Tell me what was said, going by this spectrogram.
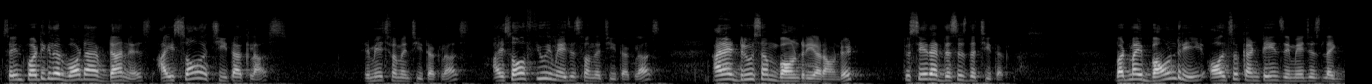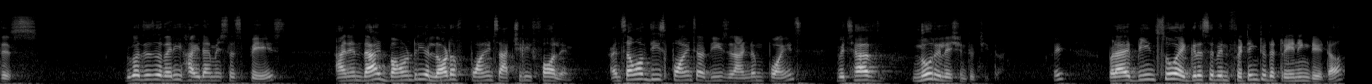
So in particular, what I have done is I saw a cheetah class, image from a cheetah class. I saw a few images from the cheetah class, and I drew some boundary around it to say that this is the cheetah class. But my boundary also contains images like this because this is a very high dimensional space and in that boundary a lot of points actually fall in and some of these points are these random points which have no relation to cheetah, right? But I've been so aggressive in fitting to the training data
